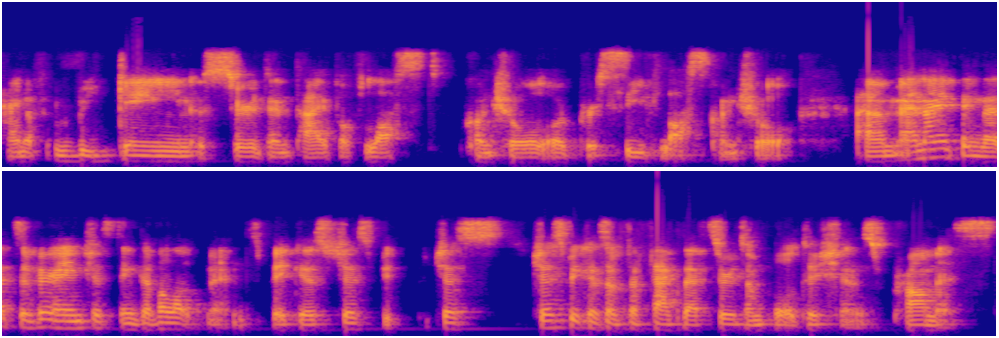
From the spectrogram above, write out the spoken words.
kind of regain a certain type of lost control or perceived lost control. Um, and I think that's a very interesting development because just be, just just because of the fact that certain politicians promise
